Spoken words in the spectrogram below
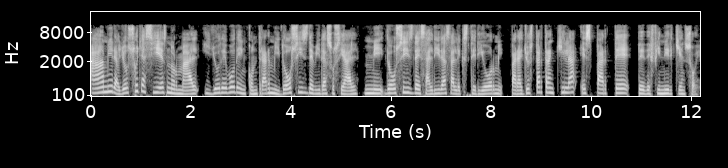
ah, mira, yo soy así, es normal y yo debo de encontrar mi dosis de vida social, mi dosis de salidas al exterior, mi, para yo estar tranquila es parte de definir quién soy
